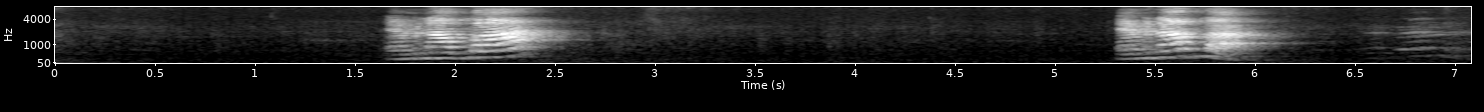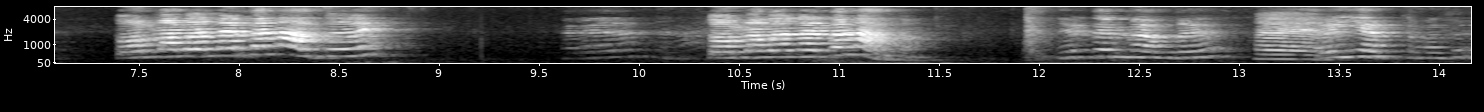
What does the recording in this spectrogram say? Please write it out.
o. Emine abla? Emine abla? Dolmaları nereden aldın? Dolmaları nereden aldın? Nereden aldı? Ben He. yaptım onu.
